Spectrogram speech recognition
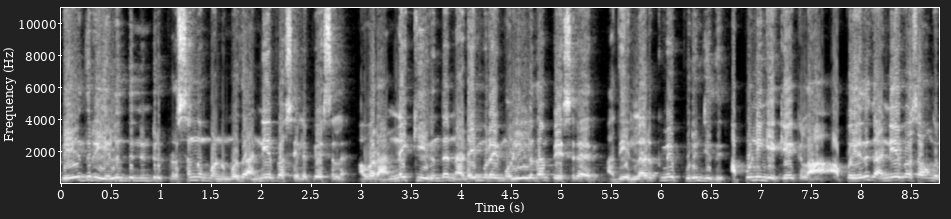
பேதுரு எழுந்து நின்று பிரசங்கம் பண்ணும்போது அந்நிய பாஷையில பேசல. அவர் அன்னைக்கு இருந்த நடைமுறை மொழியில தான் பேசுறாரு. அது எல்லாருக்குமே புரிஞ்சுது. அப்போ நீங்க கேட்கலாம் அப்ப எதுக்கு அந்நிய பாஷை அவங்க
